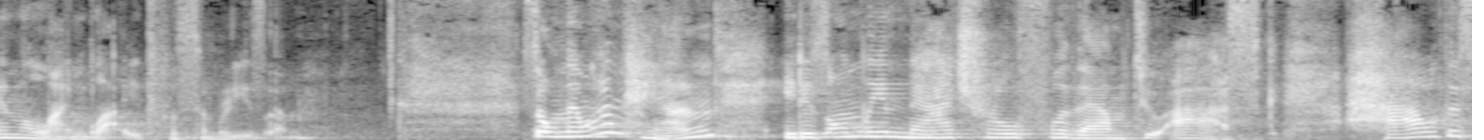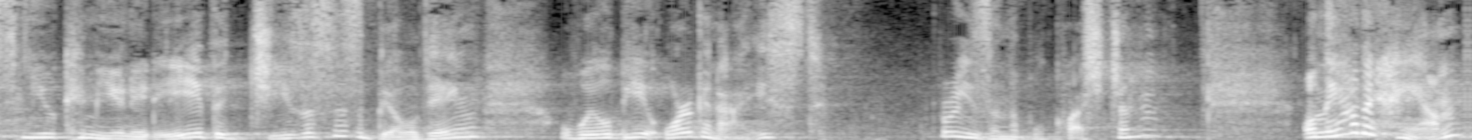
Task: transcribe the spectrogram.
in the limelight for some reason. So, on the one hand, it is only natural for them to ask how this new community that Jesus is building will be organized Reasonable question. On the other hand,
